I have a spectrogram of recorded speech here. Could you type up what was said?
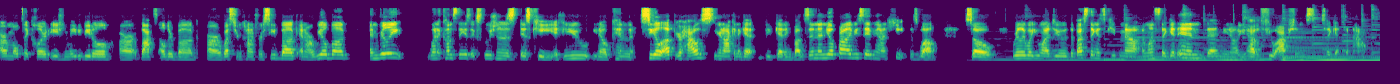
our multicolored Asian lady beetle, our box elder bug, our western conifer seed bug, and our wheel bug. And really, when it comes to these, exclusion is, is key. If you you know can seal up your house, you're not going to get be getting bugs in, and you'll probably be saving on heat as well. So really, what you want to do, the best thing is keep them out. And once they get in, then you know you have a few options to get them out.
